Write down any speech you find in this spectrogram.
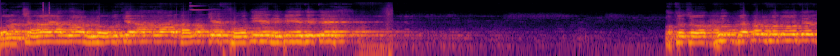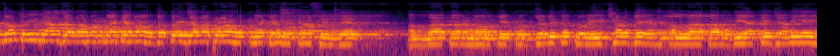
ওরা চায় আল্লাহর নূরকে আল্লাহর আলোকে ফু দিয়ে নিভিয়ে দিতে অথচ অদ্ভুত ব্যাপার হলো ওদের যতই গা জ্বালা হোক না কেন যতই জ্বালা পোড়া হোক না কেন কাফিরদের আল্লাহ তার নরকে প্রজ্বলিত করেই ছাড়বেন, আল্লাহ তার দিয়াকে জ্বালিয়েই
